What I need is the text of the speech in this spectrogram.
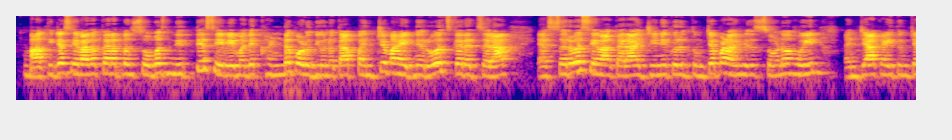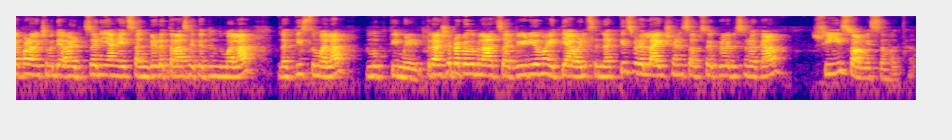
बाकीच्या सेवा तर करा पण सोबत नित्य सेवेमध्ये खंड पडू देऊ नका. पंचमाहितने रोज करत चला. या सर्व सेवा करा जेणेकरून तुमच्या पण आयुष्याचं सोनं होईल आणि ज्या काही तुमच्या पण आयुष्यामध्ये अडचणी आहेत संकट त्रास आहेत त्यातून तुम्हाला नक्कीच तुम्हाला मुक्ती मिळेल. तर अशा प्रकारे तुम्हाला आजचा व्हिडिओ माहिती आवडली तर नक्कीच व्हिडिओ लाईक आणि सबस्क्राईब करायला विसरू नका. श्री स्वामी समर्थ.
